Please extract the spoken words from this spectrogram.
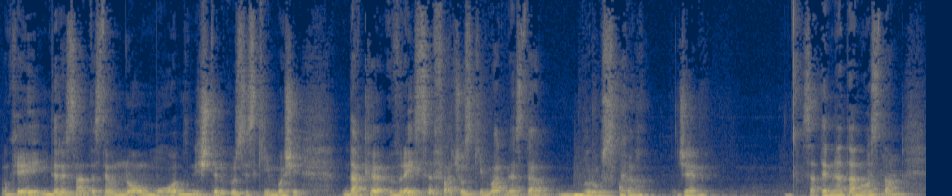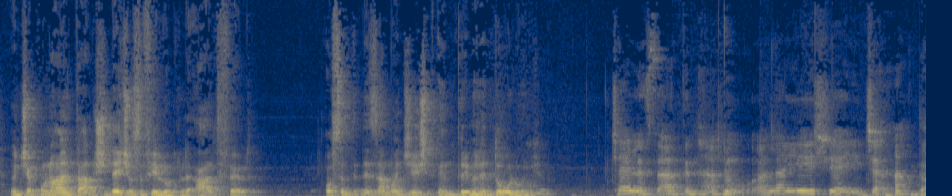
ok, interesant, asta e un nou mod, niște lucruri se schimbă și dacă vrei să faci o schimbare din asta bruscă, gen S-a terminat anul ăsta, uh-huh. încep un alt an și de aici o să fie lucrurile altfel. O să te dezamăgești în primele două luni. Ce ai lăsat în anul ăla ei și aici. Da.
